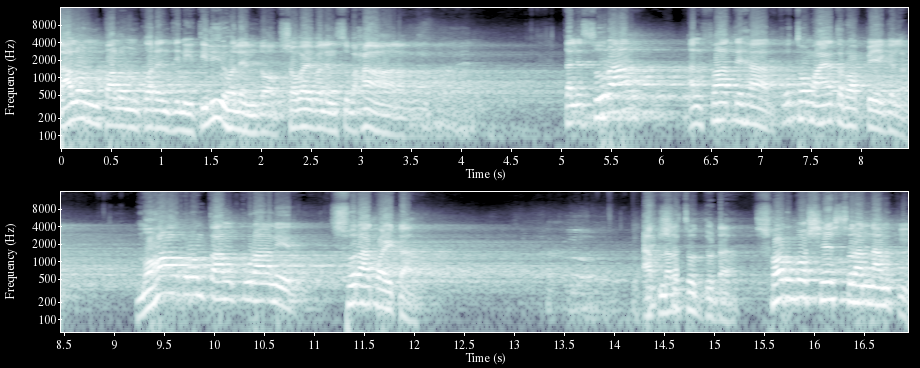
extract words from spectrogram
লালন পালন করেন যিনি তিনি হলেন রব। সবাই বলেন সুবহান তাহলে সুরা আল ফাতেহার প্রথম আয়াত রব পেয়ে গেলাম। মহাগ্রন্থ আল কোরআনের সুরা কয়টা? আপনারা চোদ্দটা। সর্বশেষ সুরার নাম কি?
